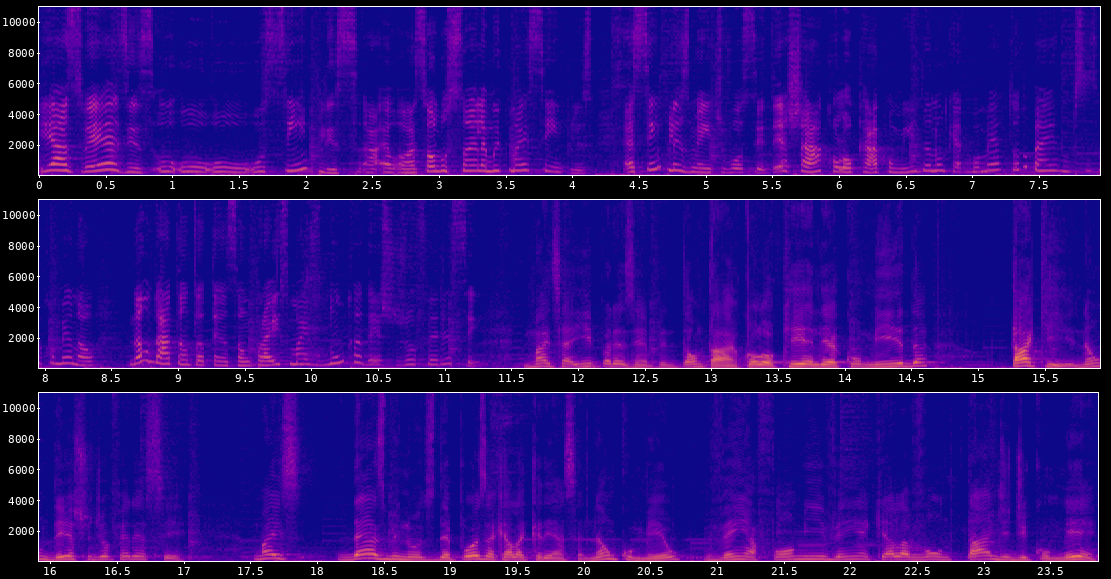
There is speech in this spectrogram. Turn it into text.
E às vezes o, o, o simples, a, a solução é muito mais simples. É simplesmente você deixar, colocar a comida, não quer comer, tudo bem, não precisa comer não. Não dá tanta atenção para isso, mas nunca deixe de oferecer. Mas aí, por exemplo, então tá, coloquei ali a comida, tá aqui, não deixo de oferecer. Mas dez minutos depois aquela criança não comeu, vem a fome e vem aquela vontade de comer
